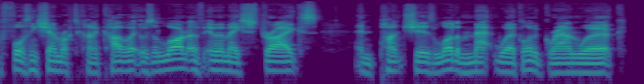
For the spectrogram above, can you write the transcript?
forcing Shamrock to kind of cover. It was a lot of MMA strikes and punches, a lot of mat work, a lot of groundwork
